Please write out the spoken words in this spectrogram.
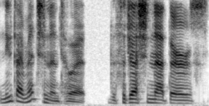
a new dimension into it. The suggestion that there's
